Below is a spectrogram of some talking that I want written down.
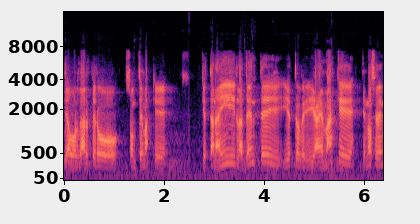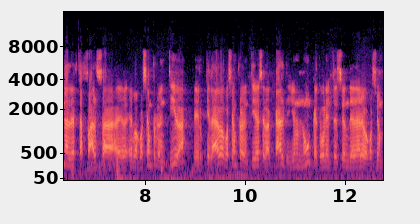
de, abordar, pero son temas que, que están ahí latentes y, esto y además que, que, no se den alertas falsas, eh, evacuación preventiva. El que da evacuación preventiva es el alcalde. Yo nunca tuve la intención de dar evacuación,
